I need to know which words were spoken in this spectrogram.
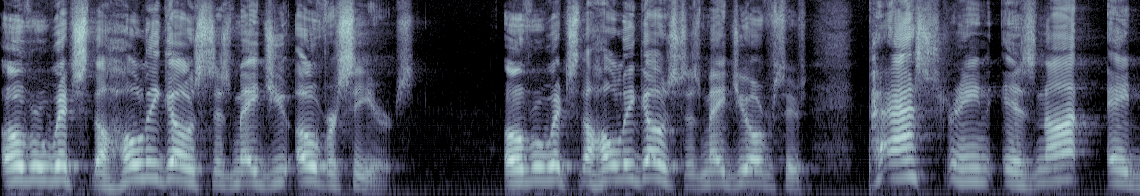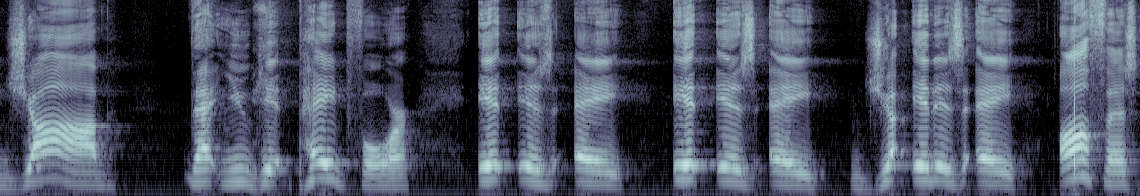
over which the Holy Ghost has made you overseers. Over which the Holy Ghost has made you overseers. Pastoring is not a job that you get paid for. It is a it is a it is a office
